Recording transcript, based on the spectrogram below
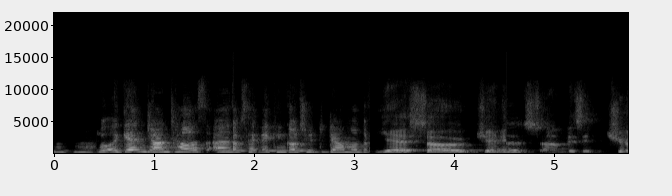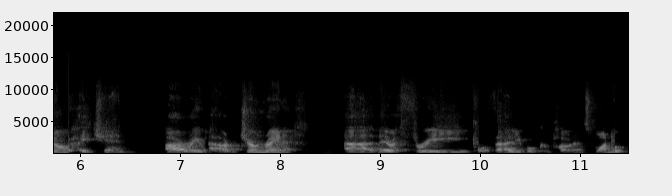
Mm-hmm. Well, again, John, tell us a website they can go to to download the. Yeah, so Jenny's um, visit John H N R A uh, John Rayner. Uh, there are three valuable components. One book,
